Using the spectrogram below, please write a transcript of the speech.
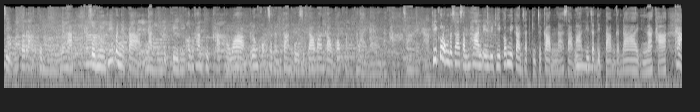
14 มกราคมนี้นะคะค่ะส่วนหนึ่งที่บรรยากาศงานวันเด็กปีนี้ค่อนข้างคึกคักเพราะว่าเรื่องของสถานการณ์โควิด -19 บ้านเราก็ผ่อนคลายแล้วนะคะใช่ค่ะที่กรมประชาสัมพันธ์ NBT ก็มีการจัดกิจกรรมนะสามารถที่จะติดตามกันได้นะคะค่ะ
